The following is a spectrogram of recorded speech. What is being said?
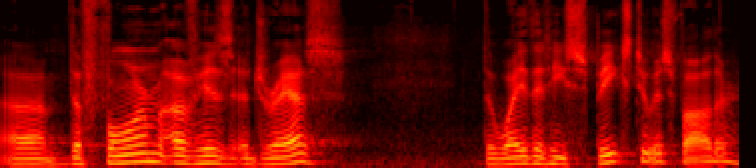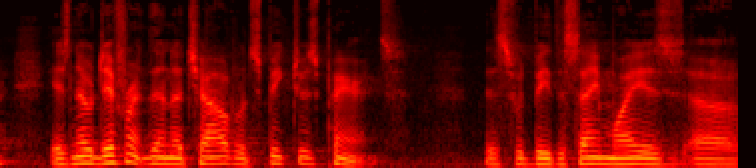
Uh, the form of his address, the way that he speaks to his father, is no different than a child would speak to his parents. This would be the same way as uh,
